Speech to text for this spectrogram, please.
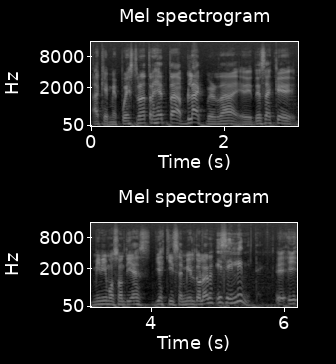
a que me pueste una tarjeta black, ¿verdad? De esas que mínimo son 10, 10 15 mil dólares. y sin límite Eh, y-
